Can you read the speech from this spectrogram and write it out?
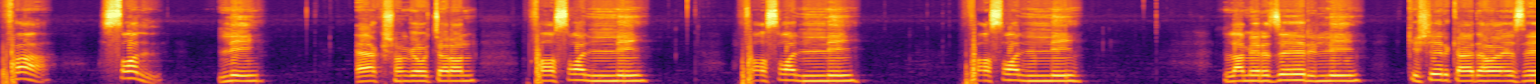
ফা, সল, লি। একসঙ্গে উচ্চারণ ফসল্লি। ফসল্লি ফসল্লি। লামের জের লি কিসের কায়দা হয়েছে?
